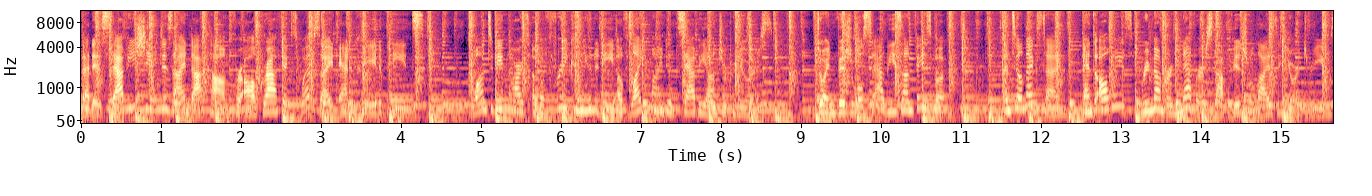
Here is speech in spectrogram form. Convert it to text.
That is SavvyChicDesign.com for all graphics, website, and creative needs. Want to be part of a free community of like minded savvy entrepreneurs? Join Visual Savvies on Facebook. Until next time, and always remember never stop visualizing your dreams.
